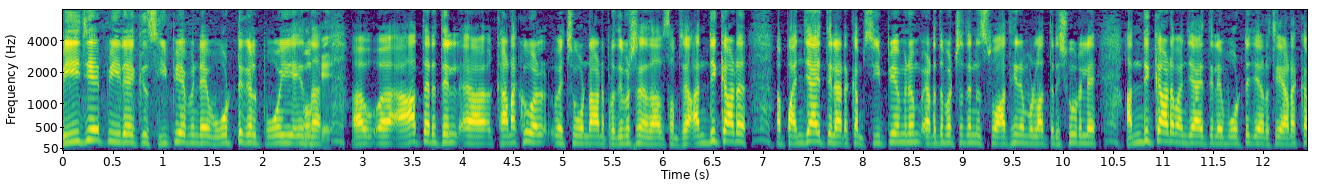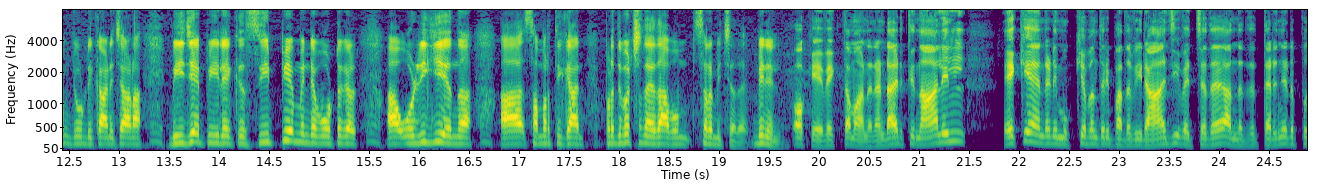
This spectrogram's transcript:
ബി ജെ പിയിലേക്ക് സി പി എമ്മിന്റെ വോട്ടുകൾ പോയി എന്ന് ആ, തരത്തിൽ കണക്കുകൾ വെച്ചുകൊണ്ടാണ് പ്രതിപക്ഷ നേതാവ് സംശയം അന്തിക്കാട് പഞ്ചായത്തിലടക്കം സി പി എമ്മിനും ഇടതുപക്ഷത്തിനും സ്വാധീനമുള്ള തൃശ്ശൂരിലെ അന്തിക്കാട് പഞ്ചായത്തിലെ വോട്ട് ചേർച്ച അടക്കം ചൂണ്ടിക്കാണിച്ചാണ് ബി ജെ പിയിലേക്ക് സി പി എമ്മിന്റെ വോട്ടുകൾ ഒഴുകിയെന്ന് സമർത്ഥിക്കാൻ പ്രതിപക്ഷ നേതാവും ശ്രമിച്ചത്. ബിനിൽ. ഓക്കെ വ്യക്തമാണ്. രണ്ടായിരത്തി നാലിൽ എ കെ ആന്റണി മുഖ്യമന്ത്രി പദവി രാജിവെച്ചത് അന്നത്തെ തെരഞ്ഞെടുപ്പ്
